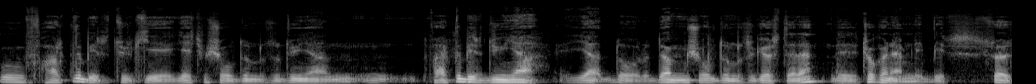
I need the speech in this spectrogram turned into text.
e, farklı bir Türkiye'ye geçmiş olduğumuzu, dünyanın farklı bir dünyaya doğru dönmüş olduğumuzu gösteren e, çok önemli bir söz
